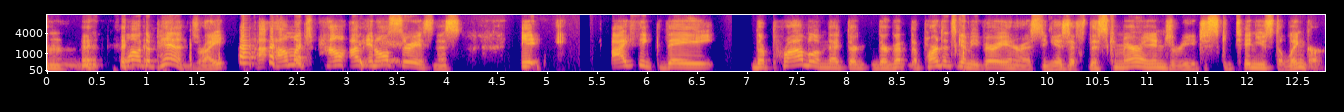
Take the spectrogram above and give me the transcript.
Hmm. well, it depends, right? How how much? How? I'm in all seriousness, it. I think they. The problem that they're they're going the part that's going to be very interesting is if this Kamara injury just continues to linger,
